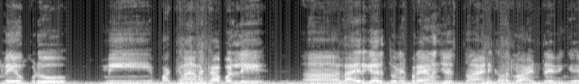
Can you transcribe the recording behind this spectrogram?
మేము ఇప్పుడు మీ పక్కన అనకాపల్లి లాయర్ గారితోనే ప్రయాణం చేస్తున్నాం. ఆయన కారులో ఆయన డ్రైవింగే.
